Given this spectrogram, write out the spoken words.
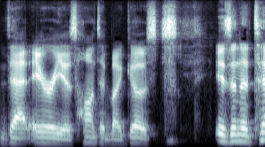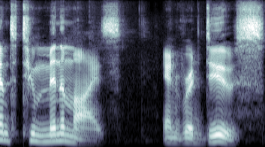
that area is haunted by ghosts, is an attempt to minimize and reduce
